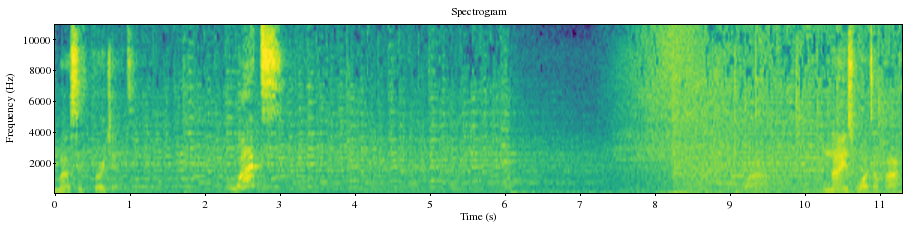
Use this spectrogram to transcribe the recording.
Massive project. What? Wow. Nice water park.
